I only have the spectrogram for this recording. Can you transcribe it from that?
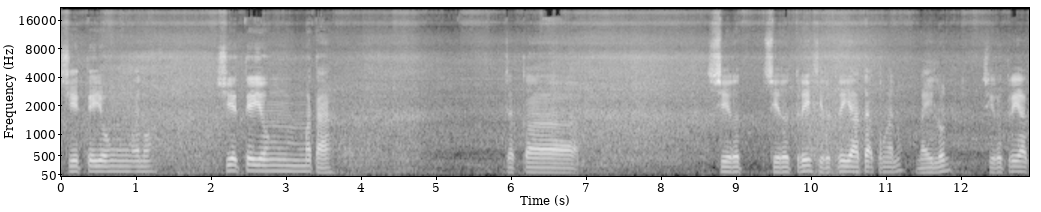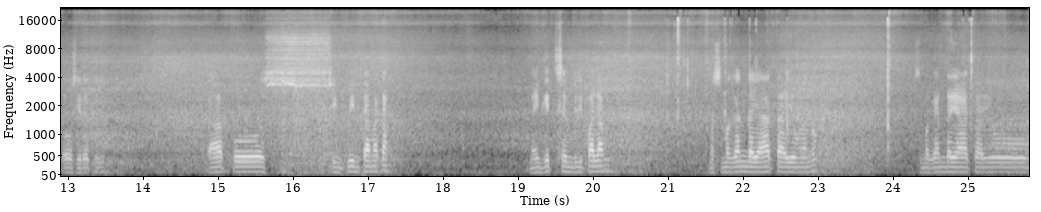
Siete yung ano, 7 yung mata. Tsaka 0 03 03 yata itong ano nylon. 03 yata o 03 tapos 50 mata. Mahigit sandali pa lang. Mas maganda yata yung ano mas maganda yata yung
